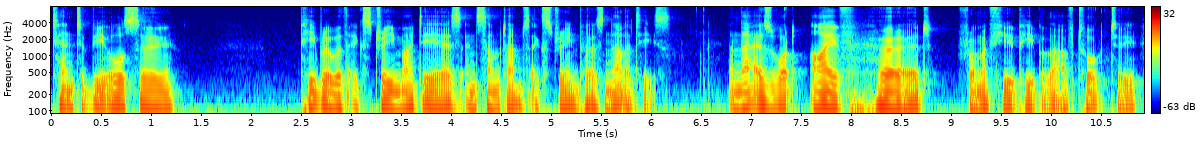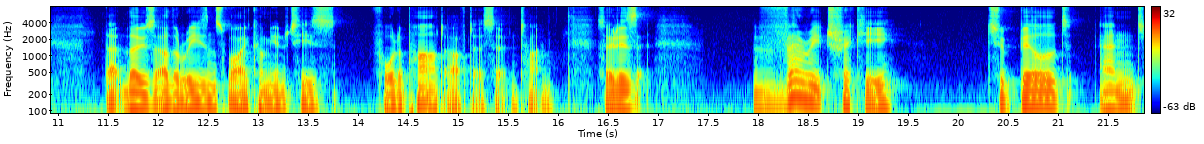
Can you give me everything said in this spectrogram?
tend to be also people with extreme ideas and sometimes extreme personalities. And that is what I've heard from a few people that I've talked to, that those are the reasons why communities fall apart after a certain time. So it is very tricky to build and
